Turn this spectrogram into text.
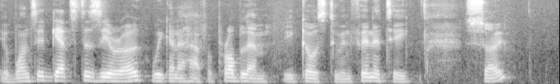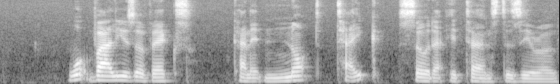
Once it gets to zero, we're going to have a problem. It goes to infinity. So, what values of x can it not take so that it turns to 0?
